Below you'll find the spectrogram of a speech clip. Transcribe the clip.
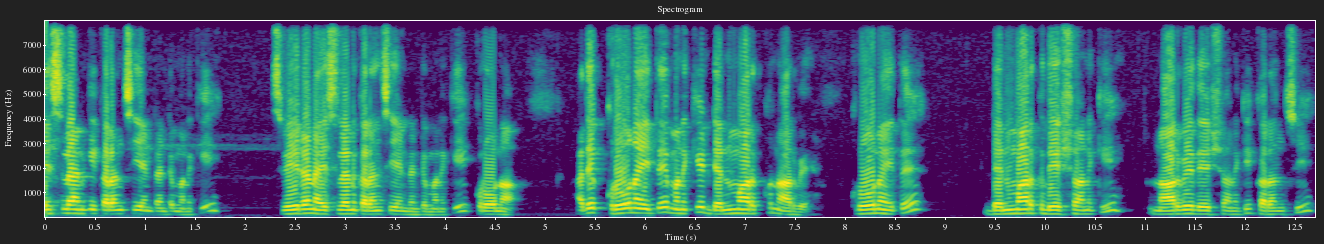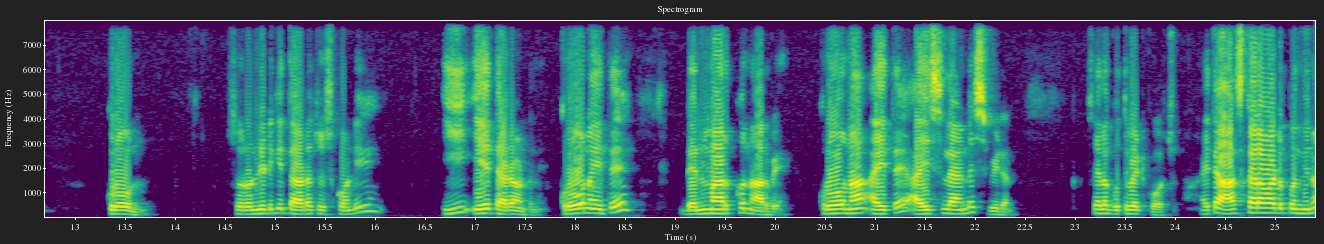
ఐస్లాండ్కి కరెన్సీ ఏంటంటే మనకి స్వీడన్ ఐస్లాండ్ కరెన్సీ ఏంటంటే మనకి క్రోనా. అదే క్రోన్ అయితే మనకి డెన్మార్క్ నార్వే. క్రోన్ అయితే డెన్మార్క్ దేశానికి నార్వే దేశానికి కరెన్సీ క్రోన్. సో రెండింటికి తేడా చూసుకోండి. ఈ ఏ తేడా ఉంటుంది? క్రోన్ అయితే డెన్మార్క్ నార్వే. క్రోనా అయితే ఐస్లాండ్ స్వీడన్. సో ఇలా గుర్తుపెట్టుకోవచ్చు. అయితే ఆస్కార్ అవార్డు పొందిన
